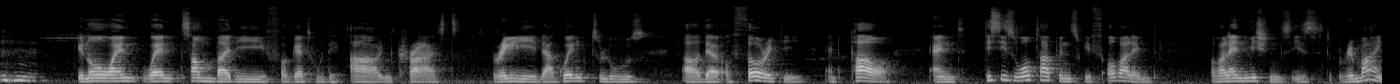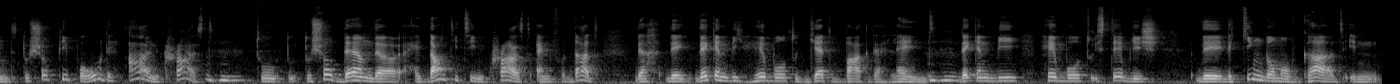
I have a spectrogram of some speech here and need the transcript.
Mhm. You know, when when somebody forget who they are in Christ, really they are going to lose uh, their authority and power, and this is what happens with Overland. Overland missions is to remind to show people who they are in Christ, Mhm. to, to, to show them their identity in Christ, and for that they, they, they can be able to get back their land. Mhm. They can be able to establish the, the kingdom of God in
